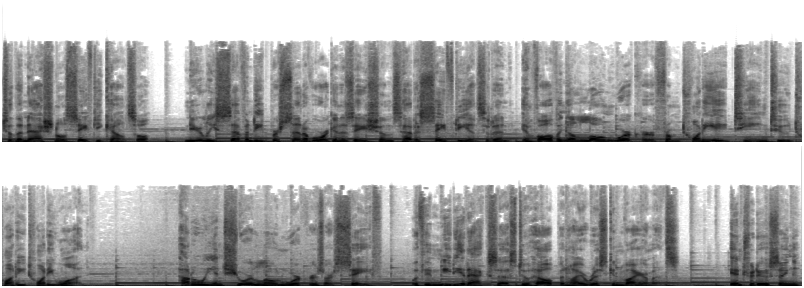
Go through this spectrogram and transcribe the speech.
to the National Safety Council, nearly 70% of organizations had a safety incident involving a lone worker from 2018 to 2021. How do we ensure lone workers are safe with immediate access to help in high-risk environments? Introducing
